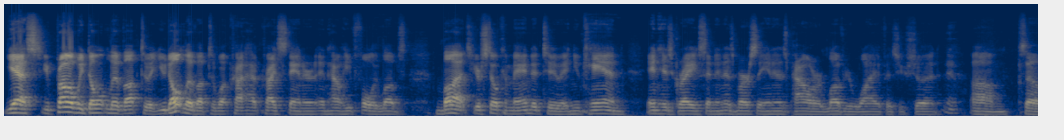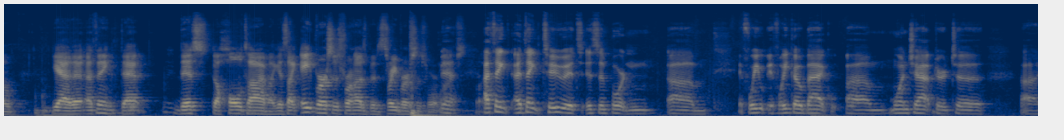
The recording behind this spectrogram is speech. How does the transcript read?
yes, you probably don't live up to it. You don't live up to what Chri- Christ's standard and how He fully loves, but you're still commanded to, and you can, in His grace and in His mercy and in His power, love your wife as you should. Um, so, yeah, that, I think that this the whole time, like it's like eight verses for husbands, three verses for Yeah, wives. I think I think too. It's it's important. Um, if we if we go back um, one chapter to uh,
